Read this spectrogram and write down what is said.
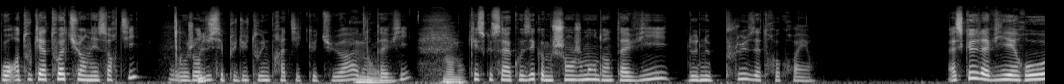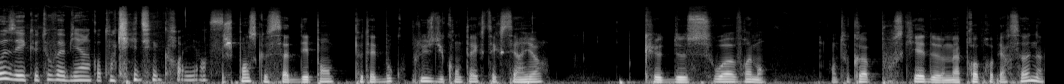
Bon, en tout cas, toi, tu en es sorti. Aujourd'hui, Oui. c'est plus du tout une pratique que tu as dans Non. ta vie. non, non. Qu'est-ce que ça a causé comme changement dans ta vie de ne plus être croyant? Est-ce que la vie est rose et que tout va bien quand on quitte une croyance? Je pense que ça dépend peut-être beaucoup plus du contexte extérieur que de soi vraiment. En tout cas, pour ce qui est de ma propre personne,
